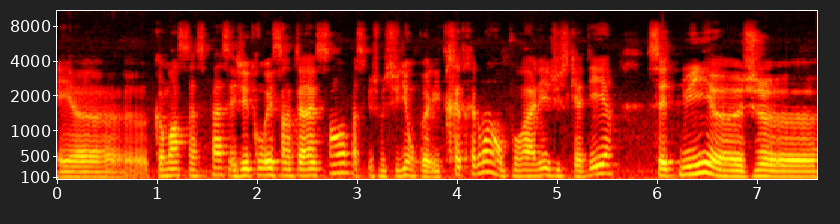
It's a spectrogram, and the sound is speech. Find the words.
Et euh, comment ça se passe? Et j'ai trouvé ça intéressant parce que je me suis dit on peut aller très très loin. On pourrait aller jusqu'à dire cette nuit je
